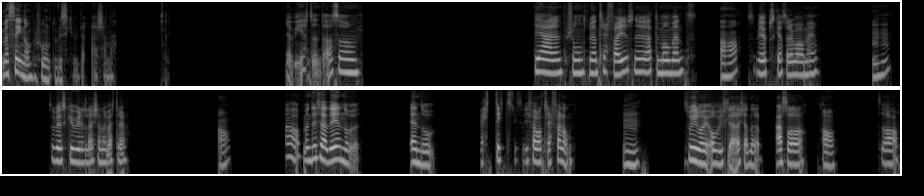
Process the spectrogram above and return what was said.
Men säg någon person du skulle vilja lära känna. Jag vet inte alltså. Det är en person som jag träffar just nu at the moment. Aha. Som jag uppskattar att vara med. Mhm. Som jag skulle vilja lära känna bättre. Ja. Ja men det är, så här, det är ändå, ändå vettigt. Liksom. Ifall man träffar någon Mm. så vill man ju obviously lära känna den. Alltså. Ja. Så.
